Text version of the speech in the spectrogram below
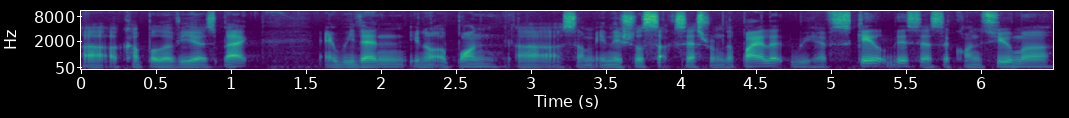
a couple of years back. And we then, you know, upon uh, some initial success from the pilot, we have scaled this as a consumer,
